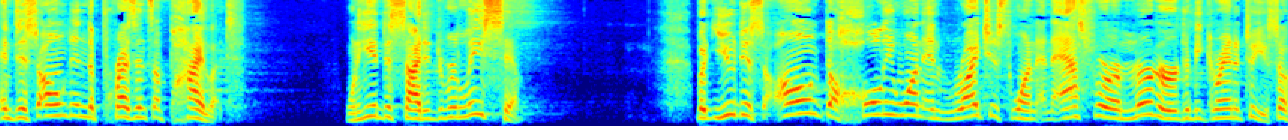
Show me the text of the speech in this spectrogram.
and disowned in the presence of Pilate when he had decided to release him. But you disowned the Holy One and Righteous One and asked for a murderer to be granted to you. So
